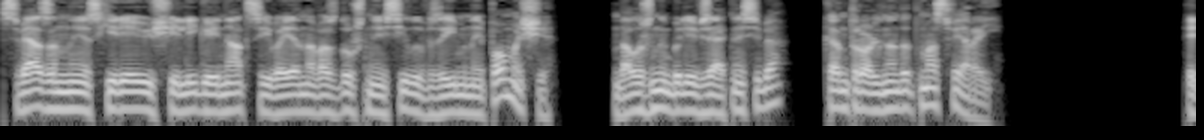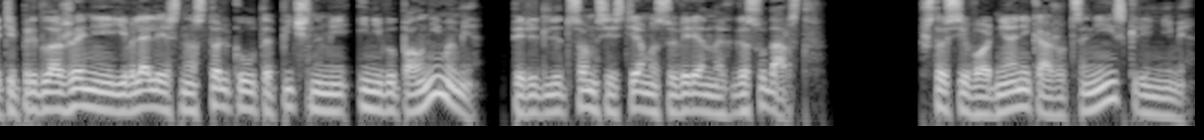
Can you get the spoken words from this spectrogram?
Связанные с хиреющей Лигой наций военно-воздушные силы взаимной помощи должны были взять на себя контроль над атмосферой. Эти предложения являлись настолько утопичными и невыполнимыми перед лицом системы суверенных государств, что сегодня они кажутся неискренними.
